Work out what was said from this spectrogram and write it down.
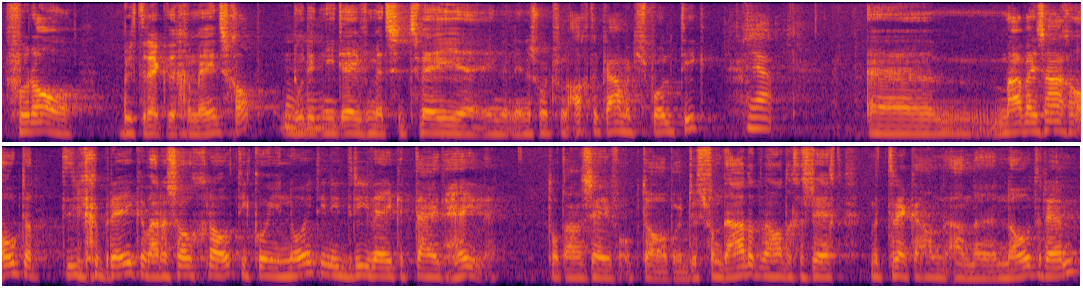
Vooral betrek de gemeenschap. Mm -hmm. Doe dit niet even met z'n tweeën in, in, een soort van achterkamertjespolitiek. Ja. Um, maar wij zagen ook dat die gebreken waren zo groot... die kon je nooit in die drie weken tijd helen. Tot aan 7 oktober. Dus vandaar dat we hadden gezegd... we trekken aan, de noodrem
